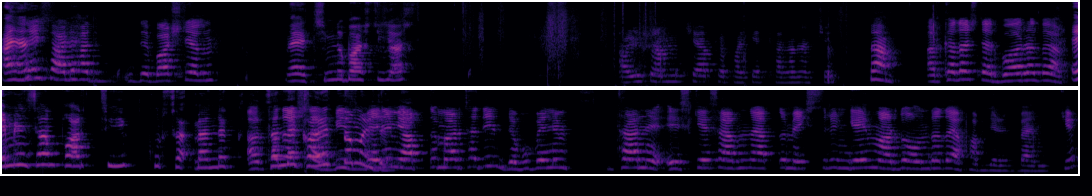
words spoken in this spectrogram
Aynen. Neyse Ali hadi de başlayalım. Evet şimdi başlayacağız. Ali şu an bir şey yapıyor paket falan açıyor. Tamam. Arkadaşlar bu arada Emin sen partiyi kur. Sen, ben de Arkadaşlar kayıtta biz mıydın? benim yaptığım harita değil de bu benim bir tane eski hesabımda yaptığım Extreme Game vardı onda da yapabiliriz belki.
